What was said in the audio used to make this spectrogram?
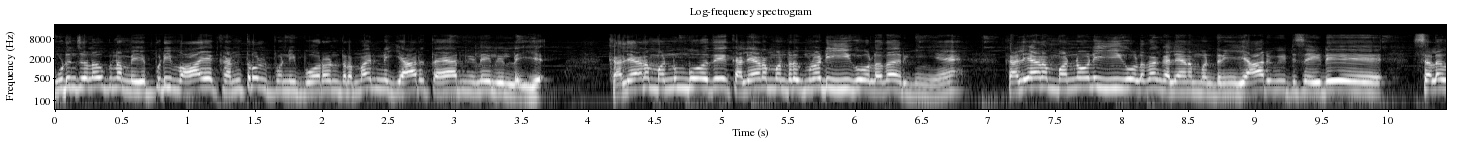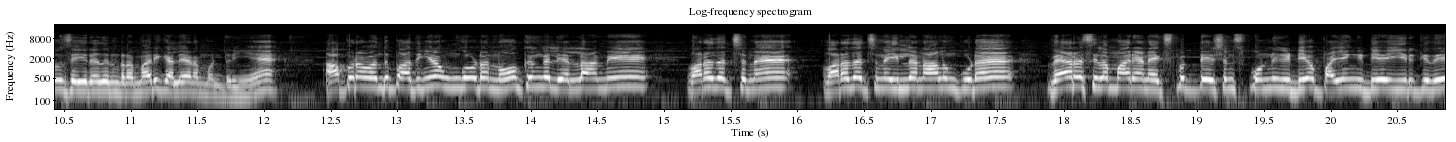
முடிஞ்ச அளவுக்கு நம்ம எப்படி வாயை கண்ட்ரோல் பண்ணி போகிறோன்ற மாதிரி இன்னைக்கு யாரும் தயார் நிலையில் இல்லையே. கல்யாணம் பண்ணும்போதே கல்யாணம் பண்ணுறதுக்கு முன்னாடி ஈகோவில் தான் இருக்கீங்க. கல்யாணம் பண்ணோன்னே ஈகோவில் தான் கல்யாணம் பண்ணுறீங்க யார் வீட்டு சைடு செலவு செய்கிறதுன்ற மாதிரி கல்யாணம் பண்ணுறீங்க அப்புறம் வந்து பார்த்திங்கன்னா உங்களோட நோக்கங்கள் எல்லாமே வரதட்சணை வரதட்சணை இல்லைனாலும் கூட வேறு சில மாதிரியான எக்ஸ்பெக்டேஷன்ஸ் பொண்ணுக்கிட்டேயோ பையன்கிட்டேயோ இருக்குது.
